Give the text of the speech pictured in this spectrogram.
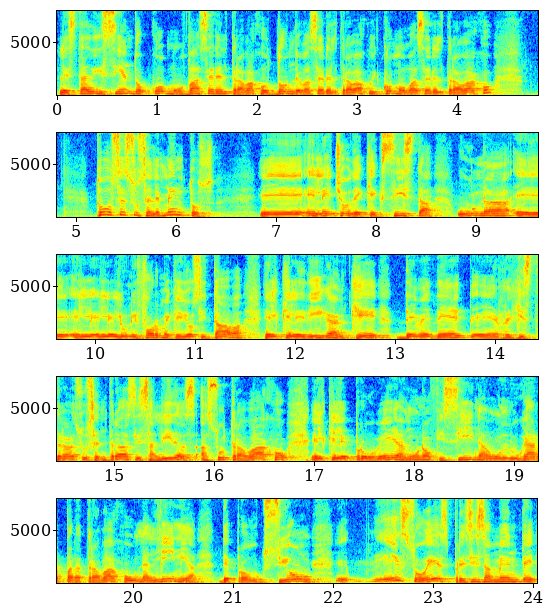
le está diciendo cómo va a ser el trabajo, dónde va a ser el trabajo y cómo va a ser el trabajo. Todos esos elementos eh, el hecho de que exista una, eh, el, uniforme que yo citaba, el que le digan que debe de eh, registrar sus entradas y salidas a su trabajo, el que le provean una oficina, un lugar para trabajo, una línea de producción. eso es precisamente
